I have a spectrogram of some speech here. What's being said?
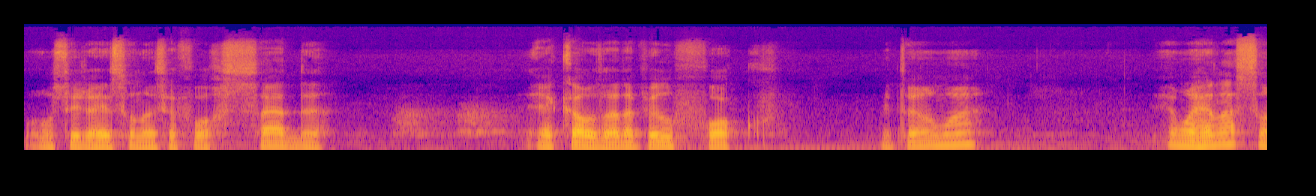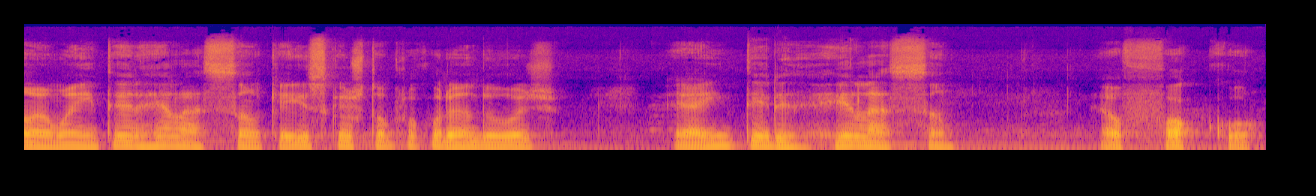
Ou seja, a ressonância forçada é causada pelo foco. Então é uma é uma relação, é uma interrelação, que é isso que eu estou procurando hoje. É a interrelação. É o foco.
